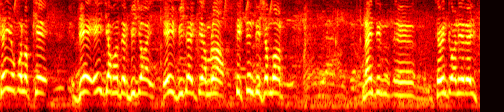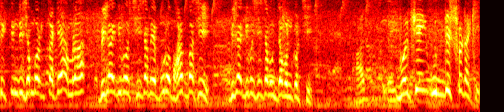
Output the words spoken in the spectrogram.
সেই উপলক্ষে যে এই যে আমাদের বিজয় এই বিজয়কে আমরা সিক্সটিন ডিসেম্বর নাইনটিন সেভেন্টি ওয়ানের এই সিক্সটিন ডিসেম্বরটাকে আমরা বিজয় দিবস হিসাবে পুরো ভারতবাসী বিজয় দিবস হিসাবে উদযাপন করছি। বলছি এই উদ্দেশ্যটা কি?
